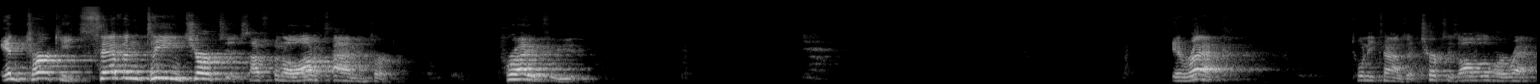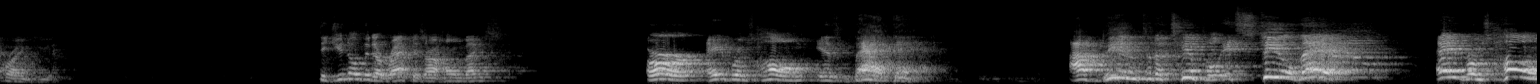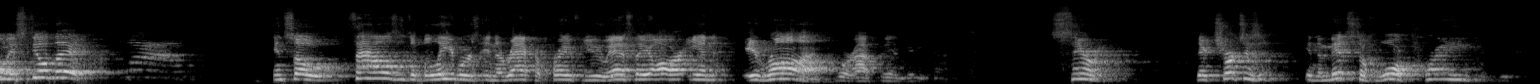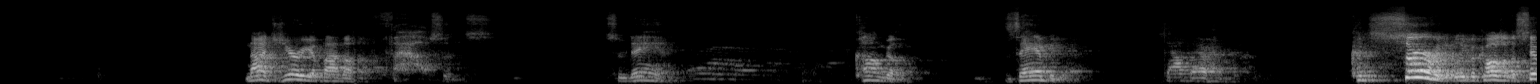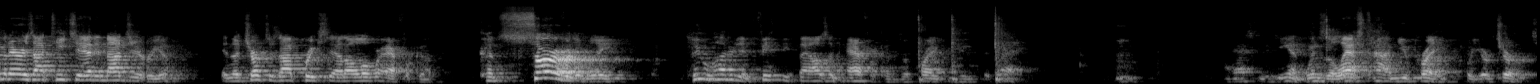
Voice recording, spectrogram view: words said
In Turkey, 17 churches. I've spent a lot of time in Turkey. Pray for you. Iraq, 20 times. There churches all over Iraq praying for you. Did you know that Iraq is our home base? Ur, Abram's home, is Baghdad. I've been to the temple, it's still there. Abram's home is still there. And so thousands of believers in Iraq are praying for you as they are in Iran, where I've been many times. Syria. Their churches in the midst of war praying for you. Nigeria by the thousands. Sudan. Congo. Zambia. South Africa. Conservatively, because of the seminaries I teach at in Nigeria, and the churches I preach at all over Africa, conservatively, 250,000 Africans are praying for you today. I ask you again, when's the last time you prayed for your church?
